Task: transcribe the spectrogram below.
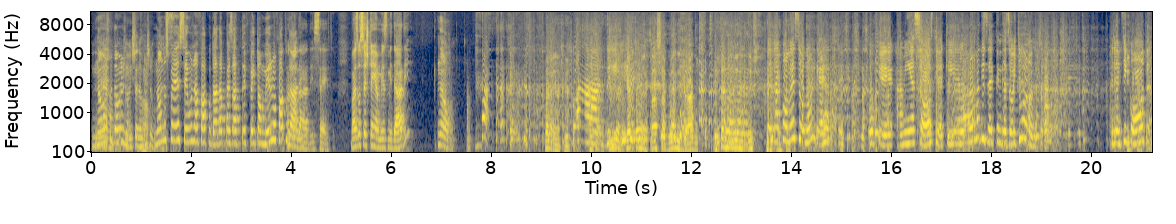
Não, estudamos não juntas. estudamos Não. juntas. Não nos conhecemos na faculdade, apesar de ter feito a mesma faculdade. Faculdade, certo. Mas vocês têm a mesma idade? Não. Peraí, já quero começar sabendo a idade. Você já começou uma guerra porque a minha sócia aqui, ela ama dizer que tem 18 anos. A gente se encontra, e-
